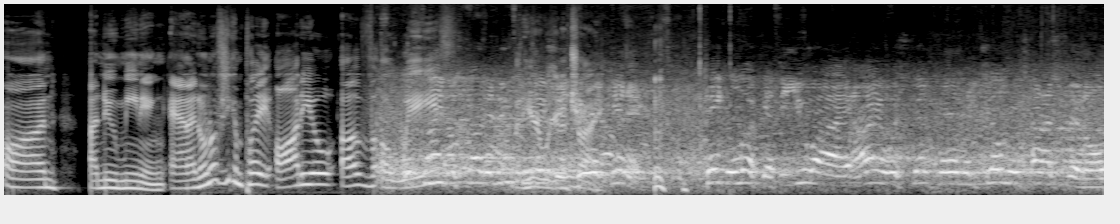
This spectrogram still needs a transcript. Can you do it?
on a new meaning. And I don't know if you can play audio of a wave, but here we're going to try. Take a look at the UI Iowa State Family Children's Hospital,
